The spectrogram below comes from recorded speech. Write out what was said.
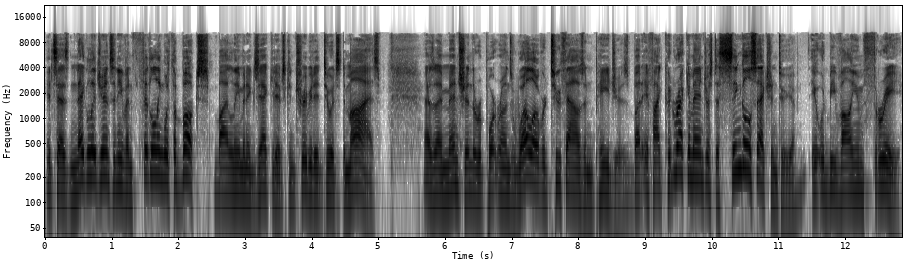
It says negligence and even fiddling with the books by Lehman executives contributed to its demise. As I mentioned, the report runs well over 2,000 pages, but if I could recommend just a single section to you, it would be volume 3,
